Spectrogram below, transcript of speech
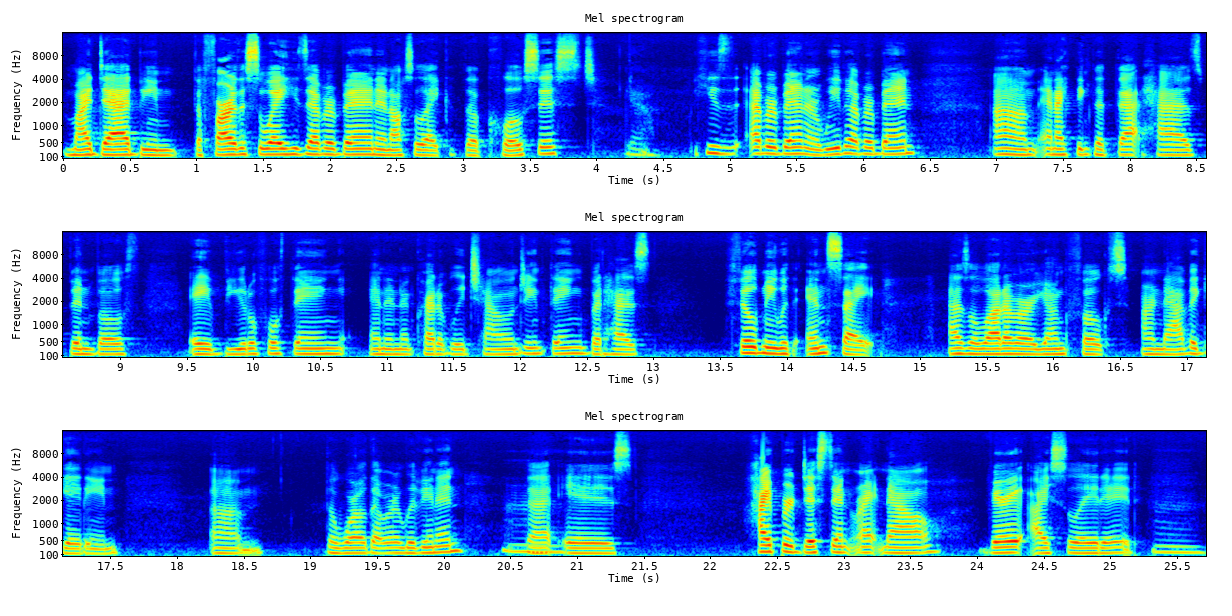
my dad being the farthest away he's ever been, and also like the closest Yeah. he's ever been or we've ever been. Um, and I think that that has been both a beautiful thing and an incredibly challenging thing, but has filled me with insight as a lot of our young folks are navigating um, the world that we're living in that is hyper distant right now, very isolated, mm.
